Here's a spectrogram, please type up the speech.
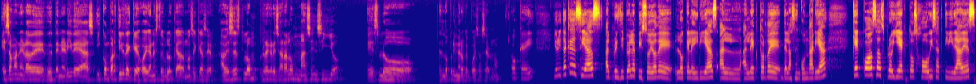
esa manera de, tener ideas y compartir de que, oigan, estoy bloqueado, no sé qué hacer. A veces lo, regresar a lo más sencillo es lo, es lo primero que puedes hacer, ¿no? Ok. Y ahorita que decías al principio del episodio de lo que le dirías al, al lector de, de la secundaria, ¿qué cosas, proyectos, hobbies, actividades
